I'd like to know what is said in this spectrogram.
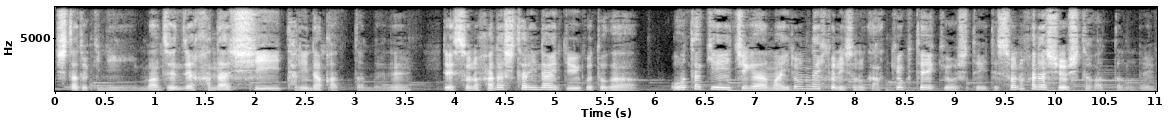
した時に、まあ全然話足りなかったんだよね。で、その話足りないということが、大竹栄一が、まあ、いろんな人にその楽曲提供していて、その話をしたかったのね。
